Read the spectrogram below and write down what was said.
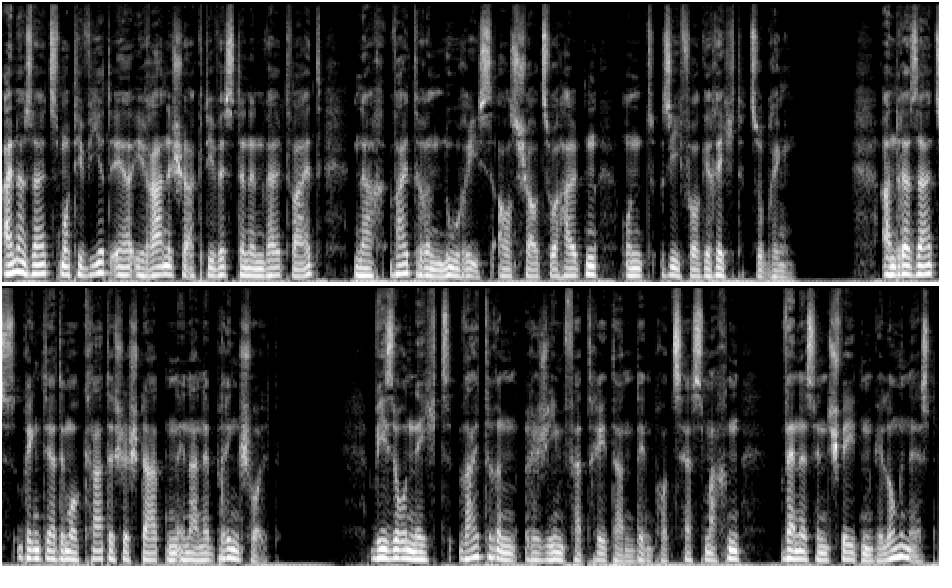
Einerseits motiviert er iranische Aktivistinnen weltweit, nach weiteren Nuris Ausschau zu halten und sie vor Gericht zu bringen. Andererseits bringt er demokratische Staaten in eine Bringschuld. Wieso nicht weiteren Regimevertretern den Prozess machen, wenn es in Schweden gelungen ist?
